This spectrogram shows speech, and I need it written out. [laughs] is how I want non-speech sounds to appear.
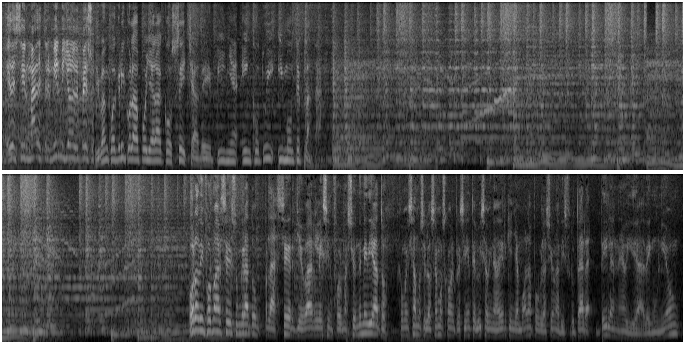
es decir, más de 3 mil millones de pesos. Y Banco Agrícola apoyará cosecha de piña en Cotuí y Monteplata. Hora de informarse, es un grato placer llevarles información de inmediato. Comenzamos y lo hacemos con el presidente Luis Abinader, quien llamó a la población a disfrutar de la Navidad en unión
